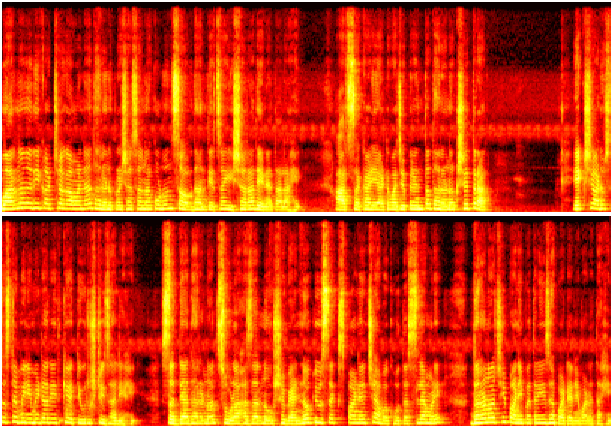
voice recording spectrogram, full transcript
वारणा नदीकाठच्या गावांना धरण प्रशासनाकडून सावधानतेचा इशारा देण्यात आला आहे. आज सकाळी आठ वाजेपर्यंत धरण क्षेत्रात एकशे अडुसष्ट मिलीमीटर इतकी अतिवृष्टी झाली आहे. सध्या धरणात सोळा हजार नऊशे ब्याण्णव क्युसेक्स पाण्याची आवक होत असल्यामुळे धरणाची पाणी पातळी झपाट्याने वाढत आहे.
